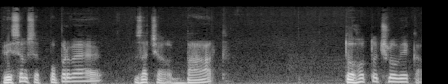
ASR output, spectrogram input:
kdy jsem se poprvé začal bát tohoto člověka,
